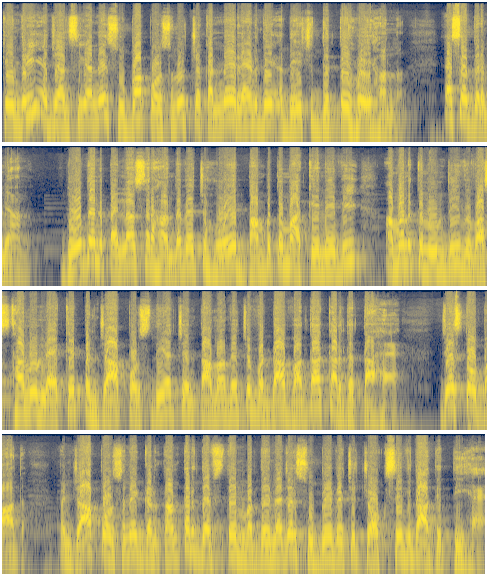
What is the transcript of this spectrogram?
ਕੇਂਦਰੀ ਏਜੰਸੀਆਂ ਨੇ ਸੂਬਾ ਪੁਲਿਸ ਨੂੰ ਚੁਕੰਨੇ ਰਹਿਣ ਦੇ ਆਦੇਸ਼ ਦਿੱਤੇ ਹੋਏ ਹਨ। ਇਸ ਦਰਮਿਆਨ ਦੋ ਦਿਨ ਪਹਿਲਾਂ ਸਰਹੰਦ ਵਿੱਚ ਹੋਏ ਬੰਬ ਧਮਾਕੇ ਨੇ ਵੀ ਅਮਨ ਕਾਨੂੰਨ ਦੀ ਵਿਵਸਥਾ ਨੂੰ ਲੈ ਕੇ ਪੰਜਾਬ ਪੁਲਿਸ ਦੀਆਂ ਚਿੰਤਾਵਾਂ ਵਿੱਚ ਵੱਡਾ ਵਾਧਾ ਕਰ ਦਿੱਤਾ ਹੈ। ਜਿਸ ਤੋਂ ਬਾਅਦ ਪੰਜਾਬ ਪੁਲਿਸ ਨੇ ਗਣਤੰਤਰ ਦਿਵਸ ਦੇ ਮੱਦੇਨਜ਼ਰ ਸੂਬੇ ਵਿੱਚ ਚੌਕਸੀ ਵਧਾ ਦਿੱਤੀ ਹੈ।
